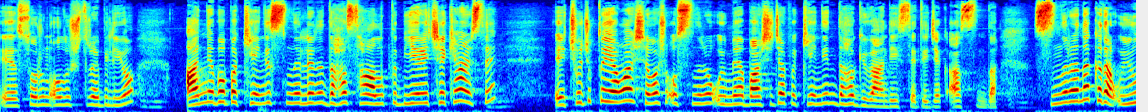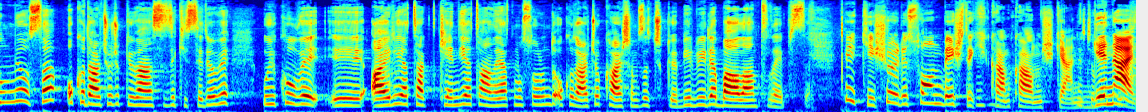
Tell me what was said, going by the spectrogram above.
e, sorun oluşturabiliyor. Anne baba kendi sınırlarını daha sağlıklı bir yere çekerse e, çocuk da yavaş yavaş o sınıra uymaya başlayacak ve kendini daha güvende hissedecek aslında. Sınıra ne kadar uyulmuyorsa o kadar çocuk güvensizlik hissediyor ve uyku ve e, ayrı yatak, kendi yatağında yatma sorunu da o kadar çok karşımıza çıkıyor. Birbiriyle bağlantılı hepsi. Peki şöyle son 5 dakikam kalmışken genel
